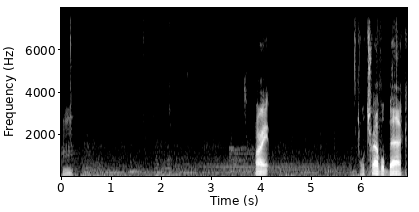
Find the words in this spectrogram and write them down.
Hmm. All right. We'll travel back.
